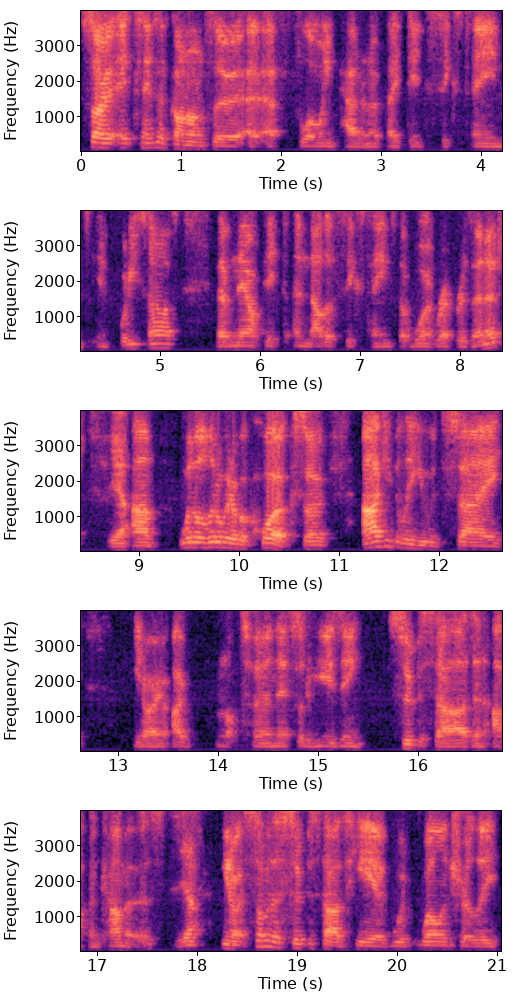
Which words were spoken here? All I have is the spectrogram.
So it seems to have gone on to a, a flowing pattern of they did six teams in footy stars. They've now picked another six teams that weren't represented. Yeah. Um, with a little bit of a quirk. So arguably you would say, you know, I'm not turn they're sort of using superstars and up and comers. Yeah. You know, some of the superstars here would well and truly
